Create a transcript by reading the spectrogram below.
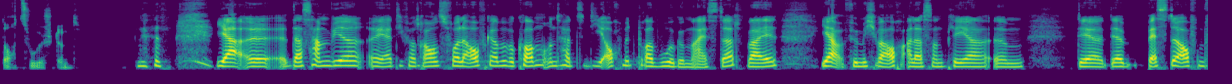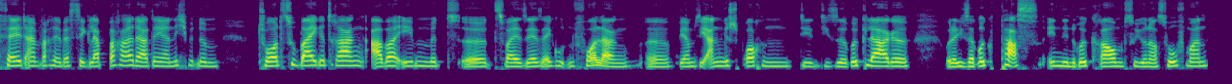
doch zugestimmt. ja, äh, das haben wir. Er hat die vertrauensvolle Aufgabe bekommen und hat die auch mit Bravour gemeistert, weil ja, für mich war auch Alassane Player ähm, der, der Beste auf dem Feld, einfach der beste Gladbacher. Da hat er ja nicht mit einem Tor zu beigetragen, aber eben mit äh, zwei sehr, sehr guten Vorlagen. Äh, wir haben sie angesprochen, die, diese Rücklage oder dieser Rückpass in den Rückraum zu Jonas Hofmann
